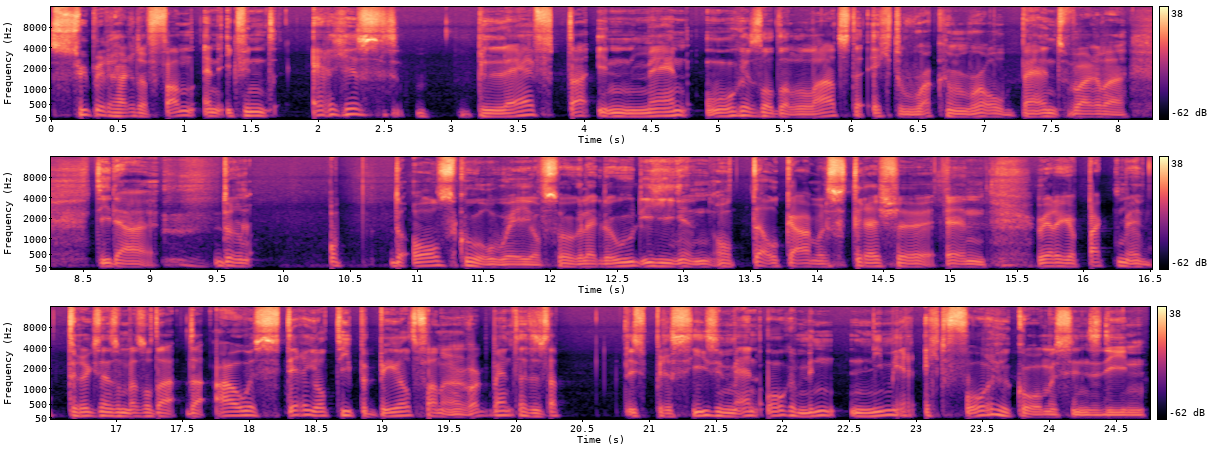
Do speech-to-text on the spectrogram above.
super harde fan. En ik vind ergens blijft dat in mijn ogen zo de laatste echt rock'n'roll band waar dat, die dat er de old school way of zo, gelijk de hoe die gingen hotelkamers trashen en werden gepakt met drugs en zo, maar zo dat, dat oude stereotype beeld van een rockband, dus dat is precies in mijn ogen niet meer echt voorgekomen sindsdien.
